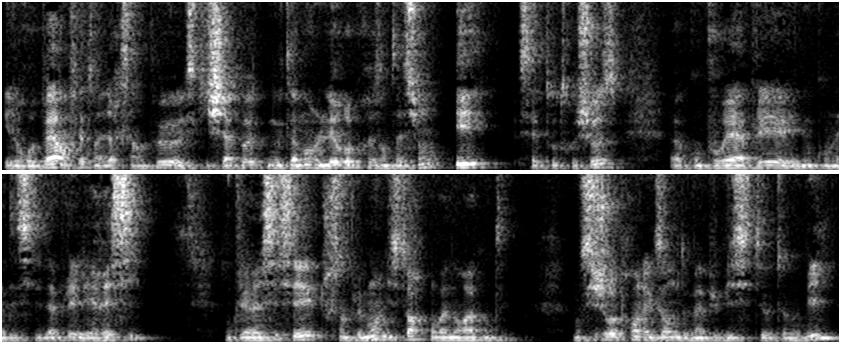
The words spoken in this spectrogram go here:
Et le repère, en fait, on va dire que c'est un peu euh, ce qui chapeaute notamment les représentations et cette autre chose euh, qu'on pourrait appeler, et nous qu'on a décidé d'appeler les récits. Donc les récits, c'est tout simplement l'histoire qu'on va nous raconter. Donc si je reprends l'exemple de ma publicité automobile,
